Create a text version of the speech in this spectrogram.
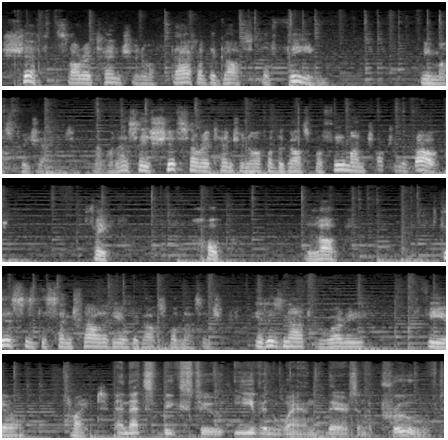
shifts our attention off that of the gospel theme we must reject. Now, when I say shifts our attention off of the gospel theme, I'm talking about faith, hope, love. This is the centrality of the gospel message. It is not worry, fear, fright. And that speaks to even when there's an approved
